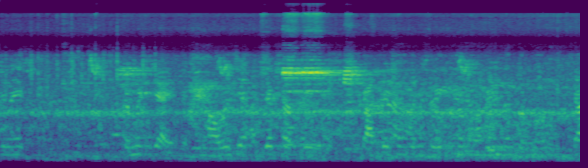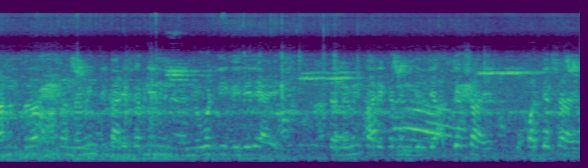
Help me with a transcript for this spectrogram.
नवीन कमिटी जी आहे त्याचे मावळचे अध्यक्ष असतील त्या अध्यक्षांचं मी सर्वप्रथम अभिनंदन करतो. त्यानंतर आता नवीन जी कार्यकारिणी निवडली गेलेली आहे त्या नवीन कार्यकारिणीमधील जे अध्यक्ष आहेत उपाध्यक्ष आहेत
